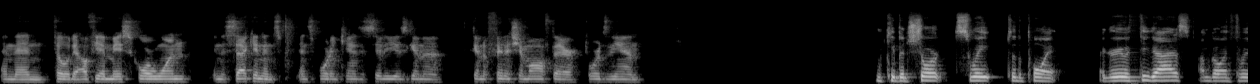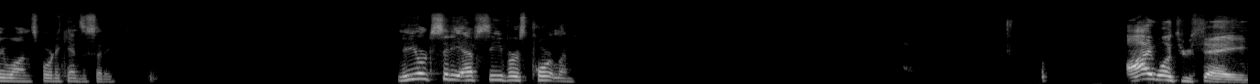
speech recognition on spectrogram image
and then Philadelphia may score one in the second, and, and Sporting Kansas City is going to going to finish him off there towards the end. Keep it short, sweet, to the point. I agree with you guys. I'm going 3 1 Sporting Kansas City. New York City FC versus Portland. I want to say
